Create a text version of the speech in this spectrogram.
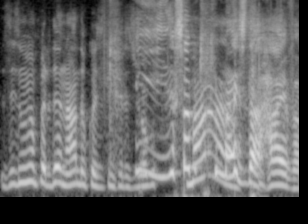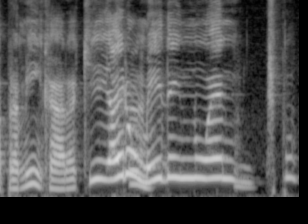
Vocês não iam perder nada com esse jogo. E sabe o mas... que mais dá raiva pra mim, cara? Que Iron é. Maiden não é, tipo.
